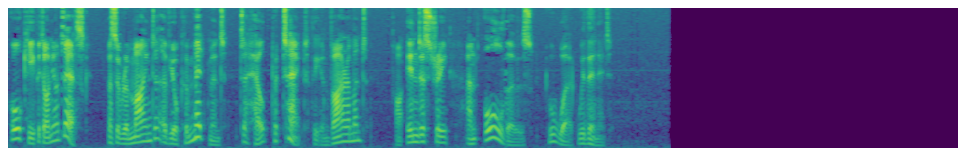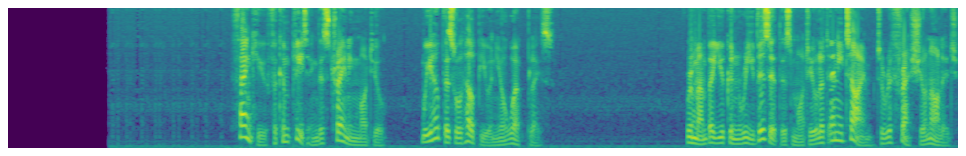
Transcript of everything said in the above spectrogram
or keep it on your desk as a reminder of your commitment to help protect the environment our industry, and all those who work within it. Thank you for completing this training module. We hope this will help you in your workplace. Remember, you can revisit this module at any time to refresh your knowledge.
